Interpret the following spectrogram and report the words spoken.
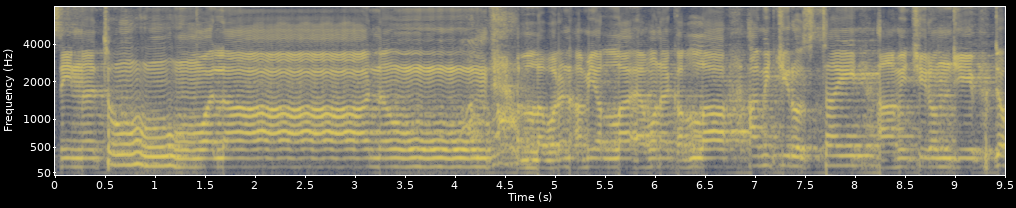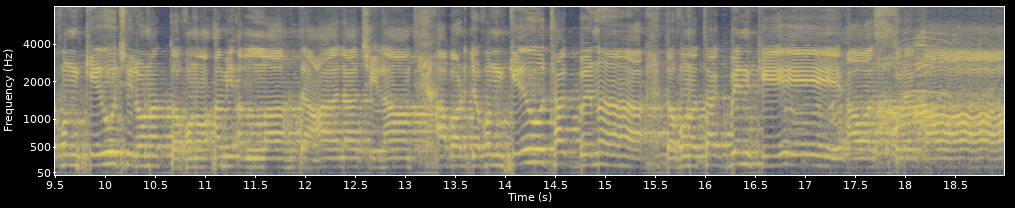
সিনাতুন ওয়ালা আল্লাহ বলেন, আমি আল্লাহ, এমন এক আল্লাহ, আমি চিরস্থায়ী, আমি চিরঞ্জীব। যখন কেউ ছিল না, তখনও আমি আল্লাহ তাআলা ছিলাম। আবার যখন কেউ থাকবে না, তখনও থাকবেন কে? আওয়াজ করে কর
